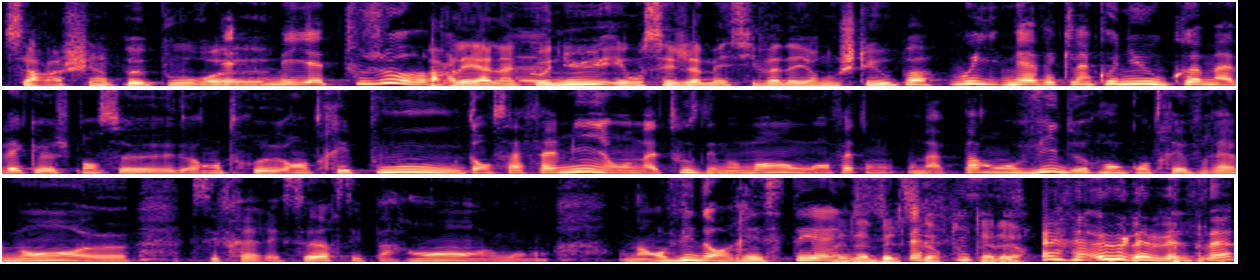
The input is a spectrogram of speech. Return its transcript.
s'arracher un peu pour euh, mais il y a toujours, parler à l'inconnu et on ne sait jamais s'il va d'ailleurs nous jeter ou pas. Oui, mais avec l'inconnu ou comme avec, je pense, entre, entre époux ou dans sa famille, on a tous des moments où en fait on n'a pas envie de rencontrer vraiment ses frères et sœurs, ses parents, où on, a envie d'en rester à une la belle-sœur tout à l'heure. ou la belle-sœur.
